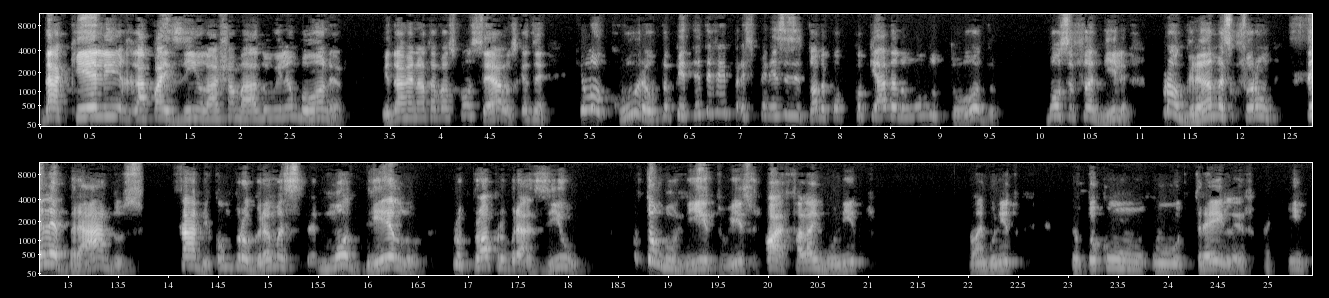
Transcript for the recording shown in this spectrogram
daquele rapazinho lá chamado William Bonner e da Renata Vasconcelos. Quer dizer, que loucura! O PT teve experiência exitosa copiada no mundo todo. Bolsa Família, programas que foram celebrados, sabe, como programas modelo para o próprio Brasil. Tão bonito isso. Olha, falar em bonito, falar em bonito, eu tô com o trailer aqui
